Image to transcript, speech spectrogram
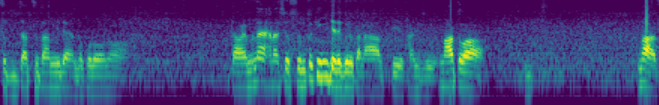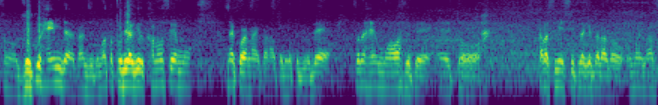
ちょっと雑談みたいなところのたわいもない話をするときに出てくるかなっていう感じ。まあ、あとは、まあ、その続編みたいな感じでまた取り上げる可能性もなくはないかなと思ってるので、その辺も合わせて、えっ、ー、と、楽しみにしていただけたらと思います。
